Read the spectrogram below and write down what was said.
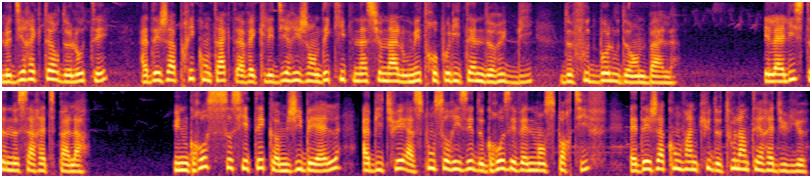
le directeur de l'OT, a déjà pris contact avec les dirigeants d'équipes nationales ou métropolitaines de rugby, de football ou de handball. Et la liste ne s'arrête pas là. Une grosse société comme JBL, habituée à sponsoriser de gros événements sportifs, est déjà convaincue de tout l'intérêt du lieu.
